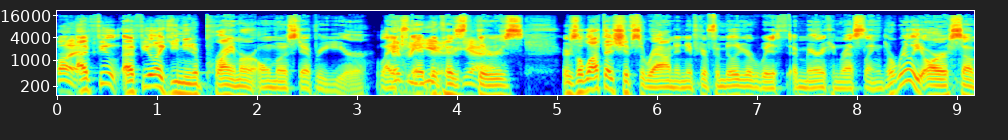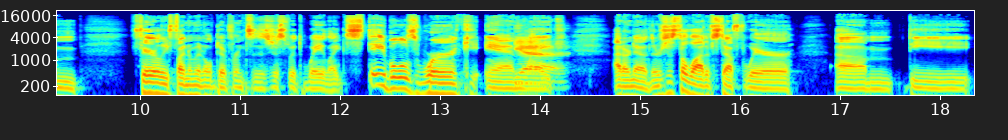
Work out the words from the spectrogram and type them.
But I feel I feel like you need a primer almost every year, like Every eh, year, because yeah. there's there's a lot that shifts around, and if you're familiar with American wrestling, there really are some fairly fundamental differences just with way like stables work and yeah, like I don't know. There's just a lot of stuff where um, the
